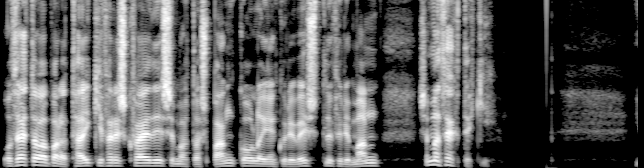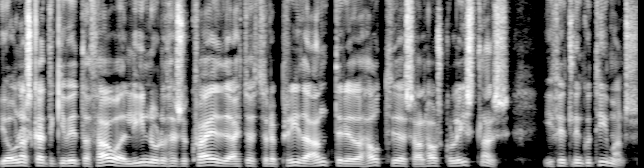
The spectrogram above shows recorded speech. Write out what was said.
og þetta var bara tækifæriskvæði sem átt að spangóla í einhverju veistlu fyrir mann sem hann þekkt ekki. Jónas gæti ekki vita þá að línur úr þessu kvæði ættu eftir að príða andirið á hátíðasal Háskóla Íslands í fyllingu tímans.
